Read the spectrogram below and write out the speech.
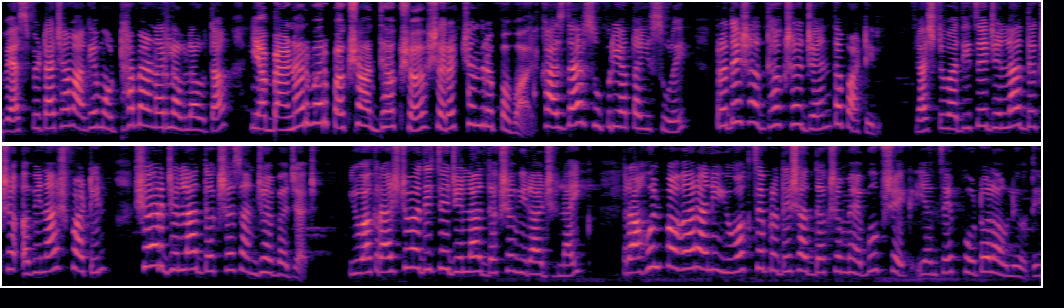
व्यासपीठाच्या मागे मोठा बॅनर लावला होता. या बॅनरवर पक्षाध्यक्ष शरदचंद्र पवार खासदार सुप्रियाताई सुळे प्रदेश अध्यक्ष जयंत पाटील राष्ट्रवादीचे जिल्हाध्यक्ष अविनाश पाटील शहर जिल्हाध्यक्ष संजय बजाज युवक राष्ट्रवादीचे जिल्हाध्यक्ष विराज नाईक राहुल पवार आणि युवकचे प्रदेशाध्यक्ष मेहबूब शेख यांचे फोटो लावले होते.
